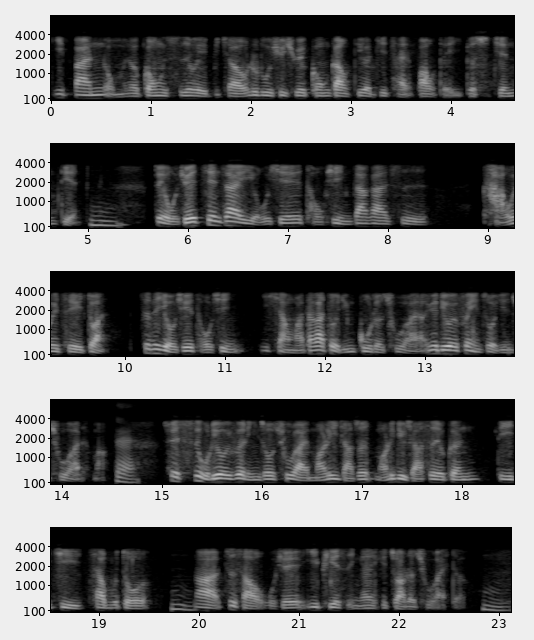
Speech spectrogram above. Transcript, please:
一般我们的公司会比较陆陆续续公告第二季财报的一个时间点。嗯，对，我觉得现在有一些投信大概是。卡位这一段，甚至有些投信，你想嘛，大概都已经估得出来了，因为六月份营收已经出来了嘛。对。所以四五六月份营收出来，毛利假设毛利率假设又跟第一季差不多，嗯，那至少我觉得 EPS 应该可以抓得出来的。嗯。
